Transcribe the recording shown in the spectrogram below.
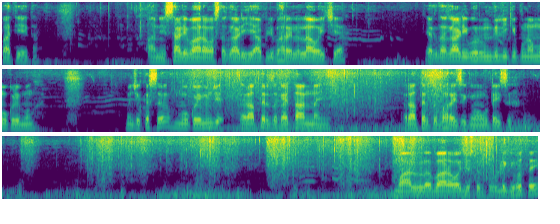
पाती येतात आणि साडेबारा वाजता गाडी ही आपली भरायला लावायची. आहे एकदा गाडी भरून दिली की पुन्हा मोकळे मग. म्हणजे कसं मोकळे म्हणजे रात्रीचं काय ताण नाही. रात्रीचं भरायचं किंवा उठायचं. माल बारा वाजेस तर तोडलं की आहे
